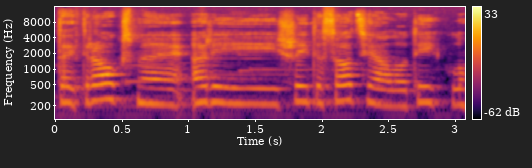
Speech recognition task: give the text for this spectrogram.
tai trauksmē arī šī sociālo tīklu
